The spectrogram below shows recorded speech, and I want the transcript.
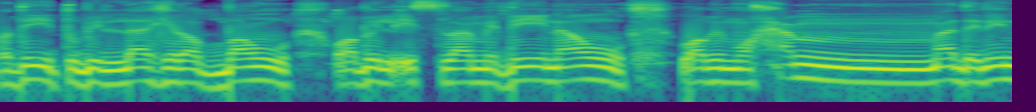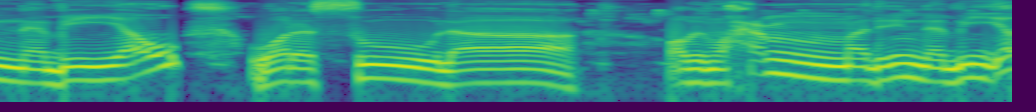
রদি তুবিল্লাহি রব্বাউ ওয়াবিল ইসলামী দিনাউ ওয়াবি মুহাম্মাদিন নাবিয়াউ ওয়া রাসূলা। ওয়াবি মুহাম্মাদিন নাবিয়া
